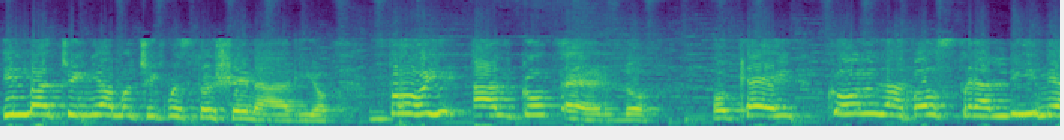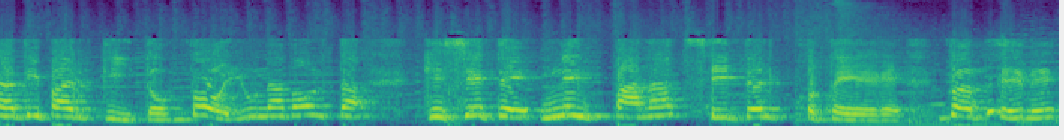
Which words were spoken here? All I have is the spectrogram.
immaginiamoci questo scenario, voi al governo, ok? Con la vostra linea di partito, voi una volta che siete nei palazzi del potere, va bene?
